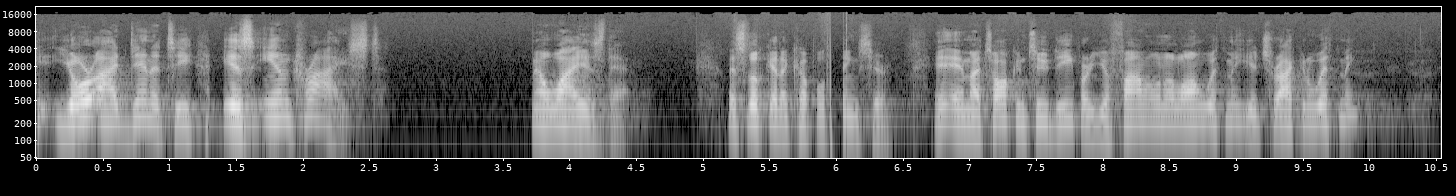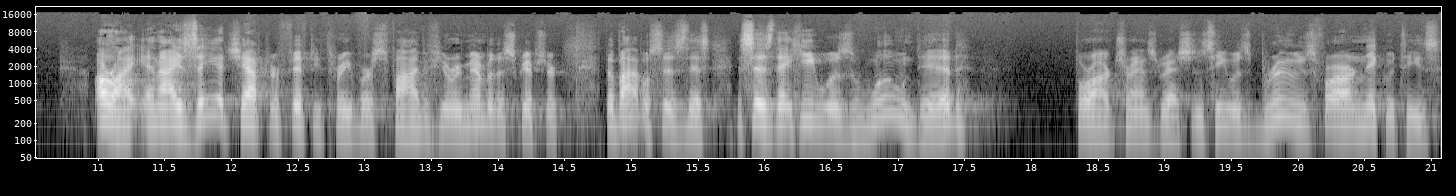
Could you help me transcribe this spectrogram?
Your identity is in Christ. Now, why is that? Let's look at a couple things here. Am I talking too deep? Are you following along with me? You tracking with me? All right, in Isaiah chapter 53, verse 5, if you remember the scripture, the Bible says this it says that he was wounded for our transgressions, he was bruised for our iniquities.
